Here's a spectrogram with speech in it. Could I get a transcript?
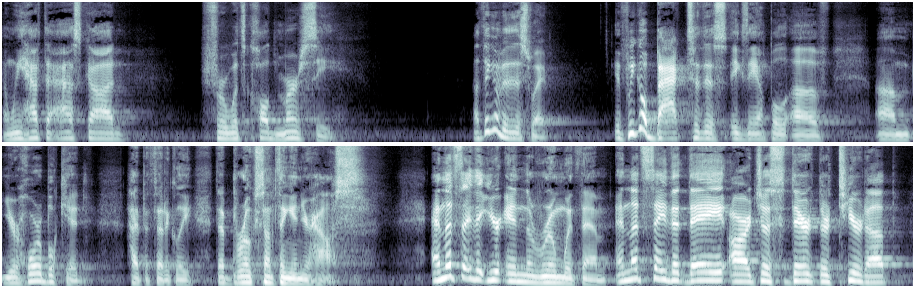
and we have to ask God for what's called mercy. Now, think of it this way. If we go back to this example of um, your horrible kid hypothetically, that broke something in your house. And let's say that you're in the room with them. And let's say that they are just, they're, they're teared up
